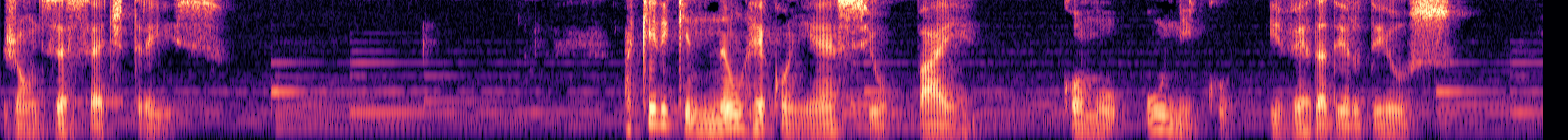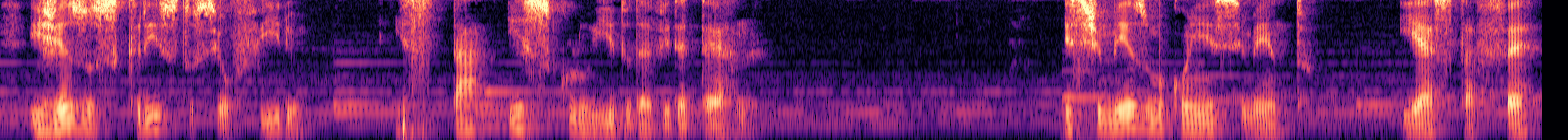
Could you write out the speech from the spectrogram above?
João 17:3 Aquele que não reconhece o Pai como único e verdadeiro Deus, e Jesus Cristo, seu Filho, está excluído da vida eterna. Este mesmo conhecimento e esta fé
